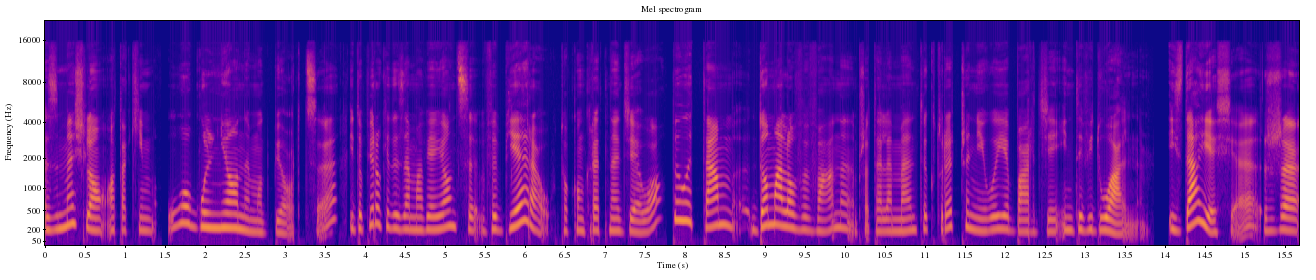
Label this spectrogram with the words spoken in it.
z myślą o takim uogólnionym odbiorcy, i dopiero kiedy zamawiający wybierał to konkretne dzieło, były tam domalowywane na przykład elementy, które czyniły je bardziej indywidualnym. I zdaje się, że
